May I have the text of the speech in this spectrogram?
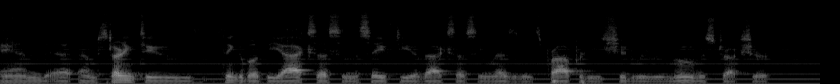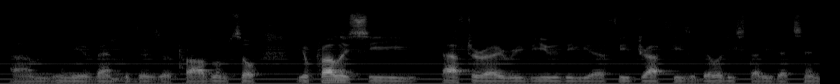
and uh, I'm starting to think about the access and the safety of accessing residents' properties should we remove a structure um, in the event that there's a problem. So you'll probably see after I review the uh, feed draft feasibility study that's in,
